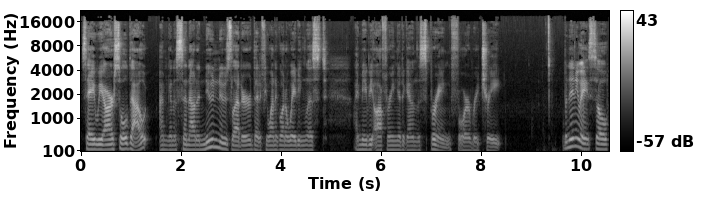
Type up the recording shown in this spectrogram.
say we are sold out. I'm going to send out a new newsletter that if you want to go on a waiting list, I may be offering it again in the spring for a retreat. But anyway, so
